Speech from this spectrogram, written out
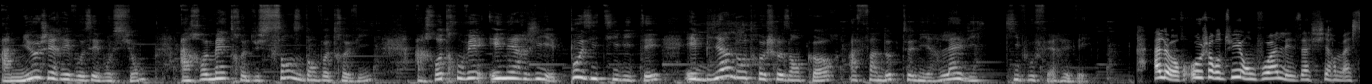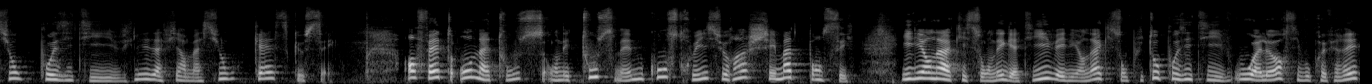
à mieux gérer vos émotions, à remettre du sens dans votre vie, à retrouver énergie et positivité et bien d'autres choses encore afin d'obtenir la vie qui vous fait rêver. Alors aujourd'hui on voit les affirmations positives. Les affirmations, qu'est-ce que c'est? En fait, on a tous, on est tous même construits sur un schéma de pensée. Il y en a qui sont négatives et il y en a qui sont plutôt positives. Ou alors, si vous préférez,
